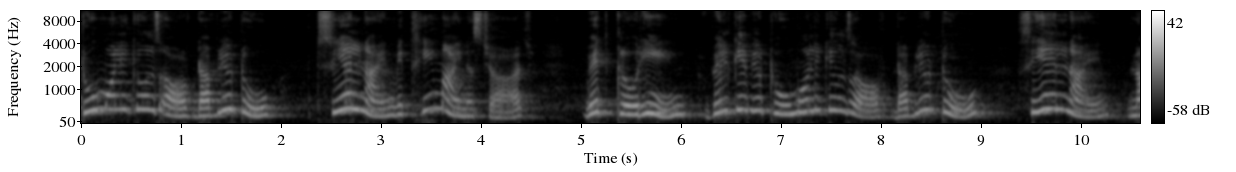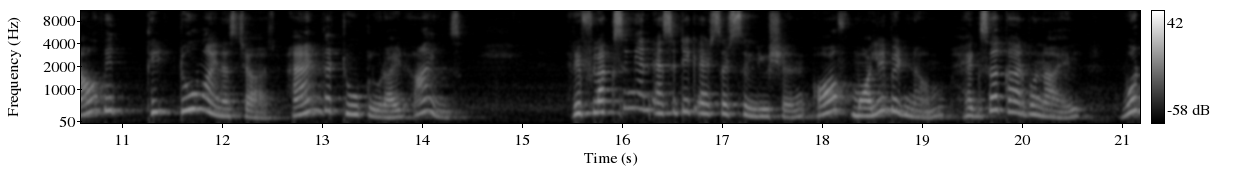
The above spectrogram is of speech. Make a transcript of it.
two molecules of W2Cl9 with 3 minus charge with chlorine will give you two molecules of W2Cl9 now with 2 minus charge and the two chloride ions. Refluxing an acetic acid solution of molybdenum hexacarbonyl would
